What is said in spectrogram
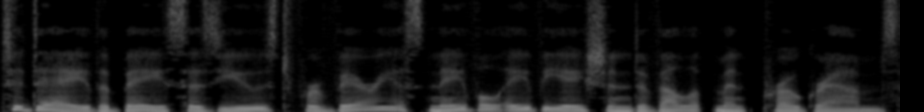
Today the base is used for various naval aviation development programs.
